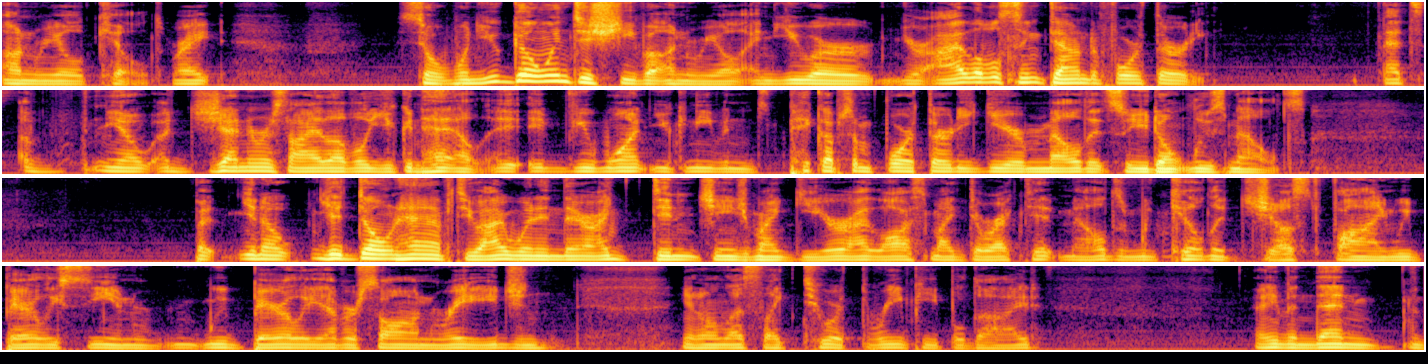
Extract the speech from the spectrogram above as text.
Unreal killed, right? So when you go into Shiva Unreal and you are your eye level synced down to 430, that's a you know a generous eye level. You can hell if you want, you can even pick up some 430 gear, meld it so you don't lose melds. But you know you don't have to. I went in there. I didn't change my gear. I lost my direct hit melds, and we killed it just fine. We barely see and we barely ever saw enrage, and you know unless like two or three people died. And even then, the,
